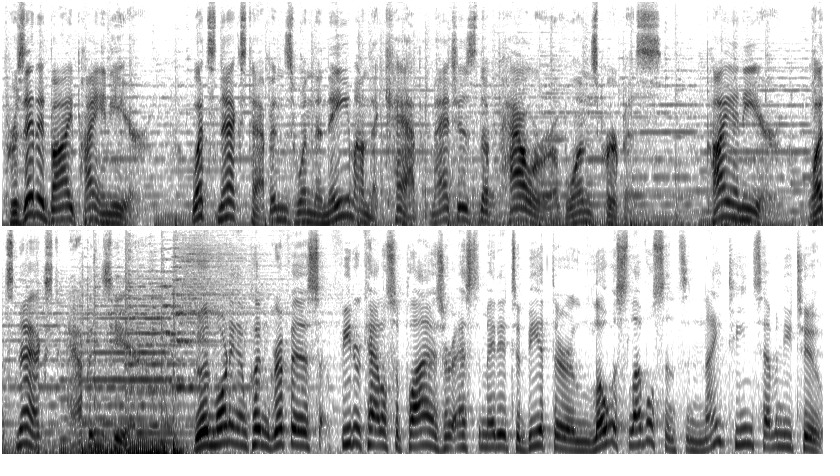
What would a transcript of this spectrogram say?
presented by Pioneer. What's next happens when the name on the cap matches the power of one's purpose. Pioneer. What's next happens here. Good morning, I'm Clinton Griffiths. Feeder cattle supplies are estimated to be at their lowest level since 1972.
